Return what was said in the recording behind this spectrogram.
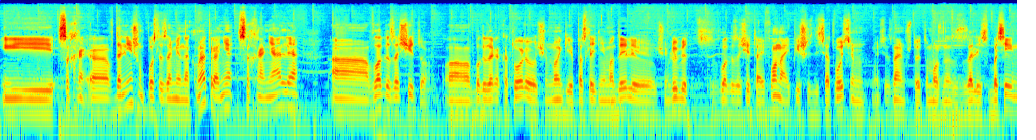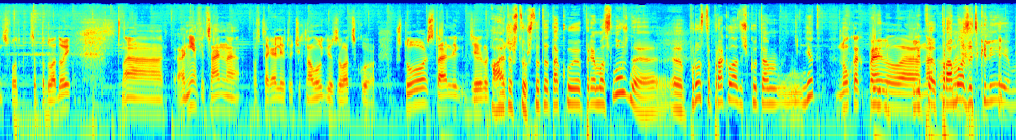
и сохра... э, в дальнейшем после замены аккумулятора они сохраняли влагозащиту, а, благодаря которой очень многие последние модели очень любят влагозащиту iPhone IP68. Мы все знаем, что это можно залезть в бассейн, сфоткаться под водой. А, они официально повторяли эту технологию заводскую. Что стали делать? А наши... это что, что-то такое прямо сложное? Э, просто прокладочку там нет? Ну, как правило... Или, или на... промазать клеем?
